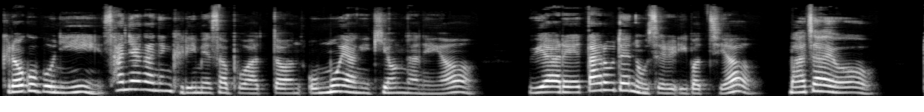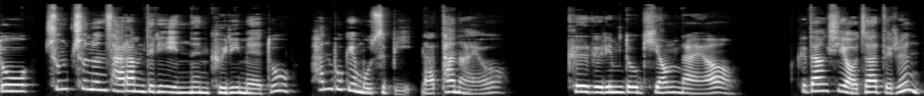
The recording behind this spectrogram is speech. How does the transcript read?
그러고 보니 사냥하는 그림에서 보았던 옷 모양이 기억나네요. 위아래 따로 된 옷을 입었지요? 맞아요. 또 춤추는 사람들이 있는 그림에도 한복의 모습이 나타나요. 그 그림도 기억나요. 그 당시 여자들은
